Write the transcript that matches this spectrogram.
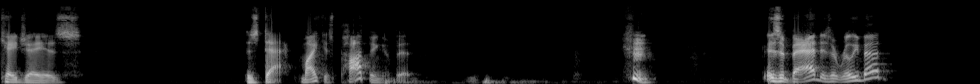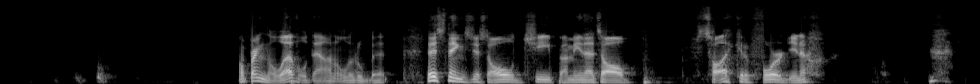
KJ is is Dak. Mike is popping a bit. Hmm. Is it bad? Is it really bad? I'll bring the level down a little bit. This thing's just old, cheap. I mean, that's all. That's all I could afford, you know.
